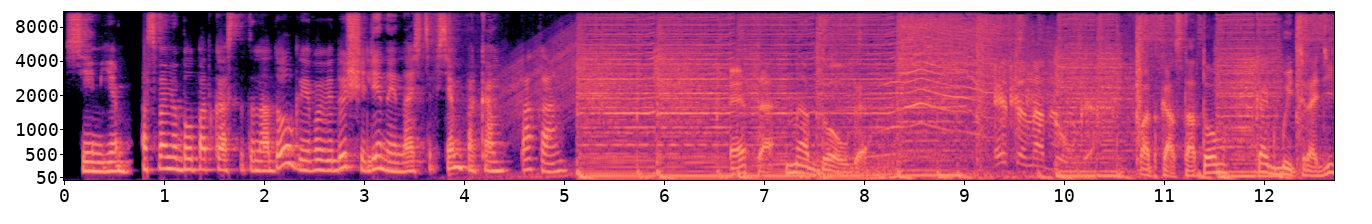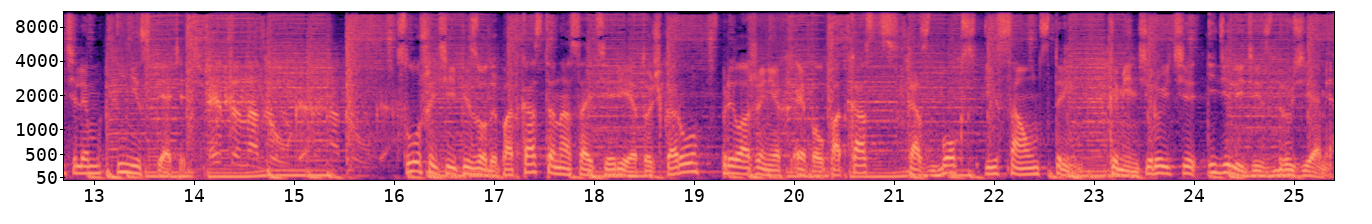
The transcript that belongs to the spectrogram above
семьи. А с вами был подкаст «Это надолго», его ведущие Лена и Настя. Всем пока. Пока. Это надолго. Это надолго. Подкаст о том, как быть родителем и не спятить. Это надолго. Слушайте эпизоды подкаста на сайте ria.ru в приложениях Apple Podcasts, CastBox и SoundStream. Комментируйте и делитесь с друзьями.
